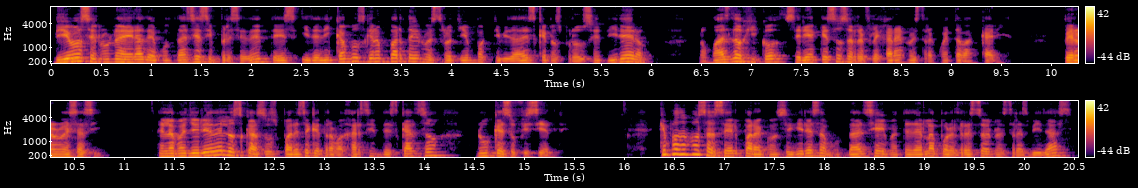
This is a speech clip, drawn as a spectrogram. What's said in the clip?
Vivimos en una era de abundancia sin precedentes y dedicamos gran parte de nuestro tiempo a actividades que nos producen dinero. Lo más lógico sería que eso se reflejara en nuestra cuenta bancaria, pero no es así. En la mayoría de los casos parece que trabajar sin descanso nunca es suficiente. ¿Qué podemos hacer para conseguir esa abundancia y mantenerla por el resto de nuestras vidas?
